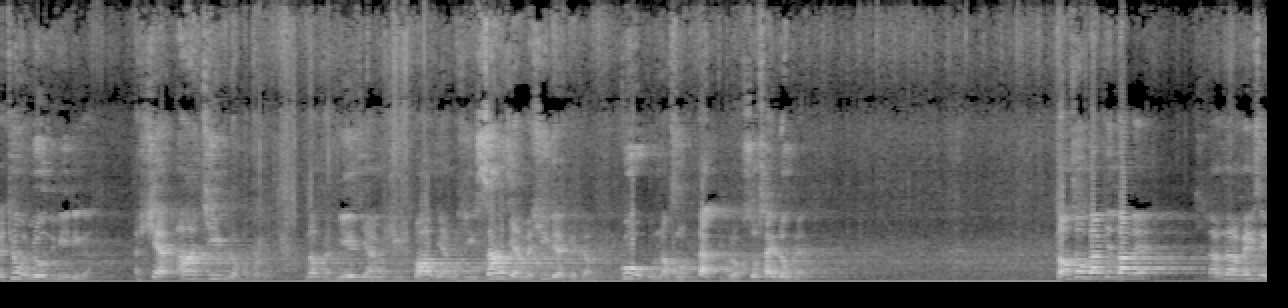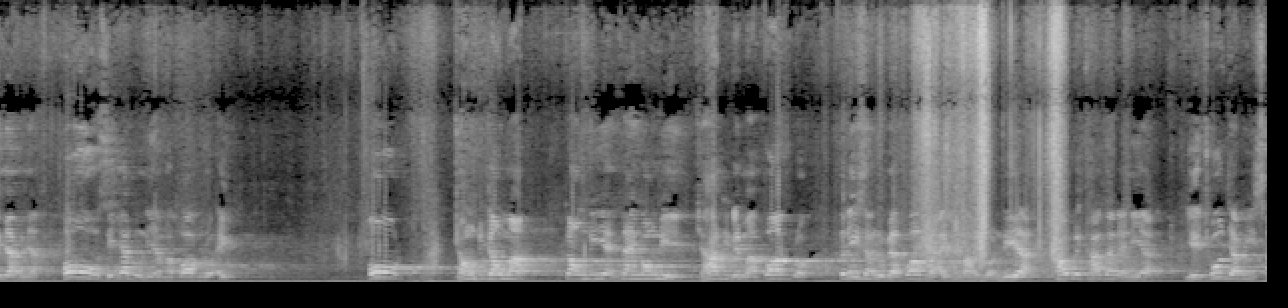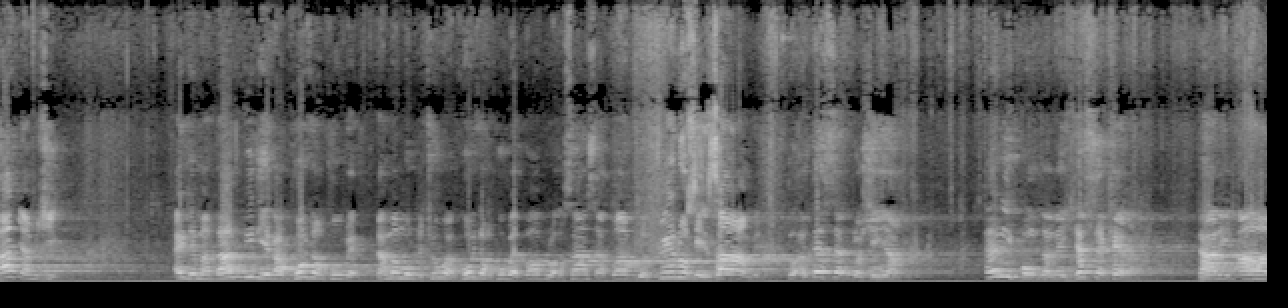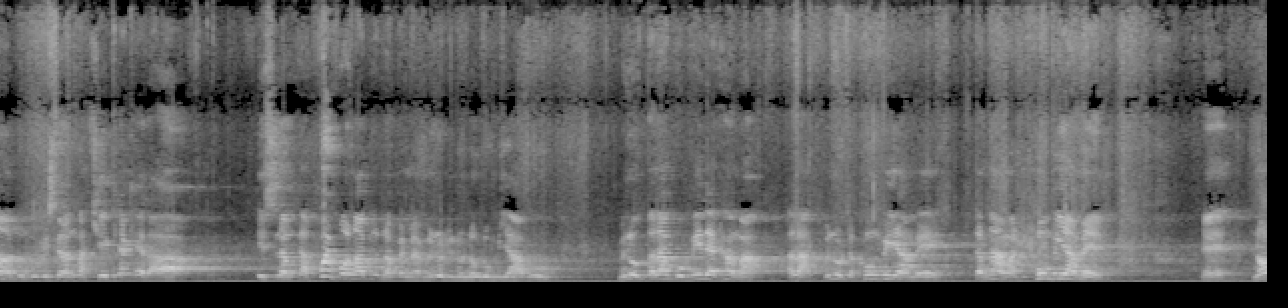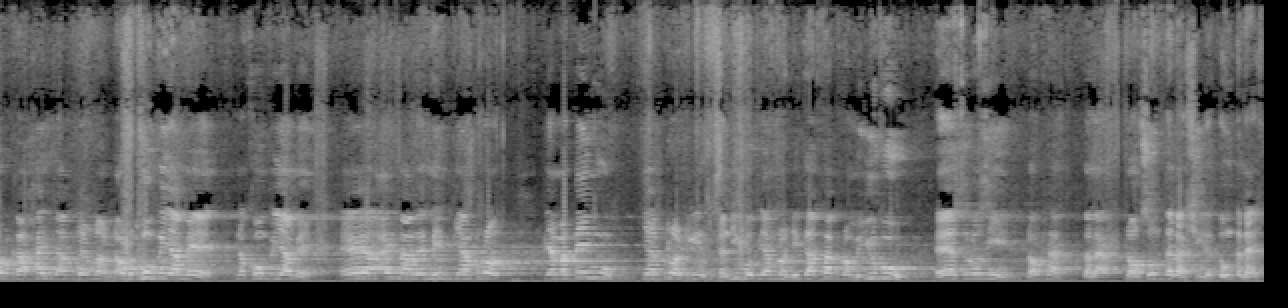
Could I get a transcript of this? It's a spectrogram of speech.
တချို့အမျိုးသမီးတွေကအရှက်အားကြီးပြီးတော့ဟောတယ်နောက်ကနေကြမရှိသွားကြမရှိစားကြမရှိတဲ့အတွက်ကြောင့်ကိုယ့်ကိုယ်နောက်ဆုံးတတ်ပြီးတော့ suicide လုပ်လိုက်နောက်ဆုံးဘာဖြစ်သွားလဲသာသနာမိတ်ဆွေများခင်ဗျာဟိုးဇေယျတုန်နေရာမှာသွားပြီးတော့အဲ့ဟိုးကြောင်းတစ်ကြောင်းမှတောင်တွေရဲ့နှံကောင်းတွေဂျားတွေထဲမှာသွားပြီးတော့တရိษံလိုပြသွားပြီးတော့အဲ့ဒီမှာပြီးတော့နေရခါဝိခါသတဲ့နေရရေချိုးကြပြီးစားကြမရှိ အဲ့ဒီမှာသားသမီးတွေကခိုးကြောင်ခိုးပဲဒါမှမဟုတ်တချို့ကခိုးကြောင်ခိုးပဲသွားပြီးတော့အစားအစာသွားပြီးတော့ကျွေးလို့စင်စားရမယ်သူအသက်ဆက်ပြီးတော့ရှင်ရမယ်အဲ့ဒီပုံစံနဲ့ရက်ဆက်ခဲ့တာဒါဒီအားလုံးကိုအစ္စလာမ်ကခြေဖြတ်ခဲ့တာအစ္စလာမ်ကပွင့်ပေါ်လာပြီးတော့နောက်ပိုင်းမှာမင်းတို့ဒီလိုလုပ်လို့မရဘူးမင်းတို့တနတ်ကိုပေးတဲ့အခါမှာဟလာမင်းတို့တခုံးပေးရမယ်တနတ်မှာတခုံးပေးရမယ်နဲနောက်တစ်ခါဟိုက်တာပြတ်မှာနောက်တစ်ခုံးပေးရမယ်နှစ်ခုံးပေးရမယ်အဲအဲ့မှာလည်းမင်းပြန်ပြီးတော့ပြန်မသိမှု ပြန်ပြီးတော့ဒီဇနီးကိုပြန်ပြီးတော့နေကဖတ်ပြီးတော့မယူဘူးအဲဆိုလို့ရှိရင်နောက်ထပ်တလက်နောက်ဆုံးတလက်ရှိတယ်သုံးတလက်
